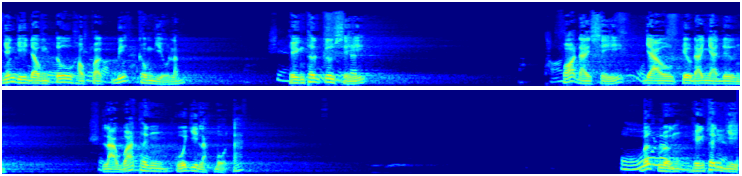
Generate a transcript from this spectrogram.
những vị đồng tu học phật biết không nhiều lắm. Hiện thân cư sĩ, phó đại sĩ vào triều đại nhà đường là quá thân của di lặc bồ tát. Bất luận hiện thân gì.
